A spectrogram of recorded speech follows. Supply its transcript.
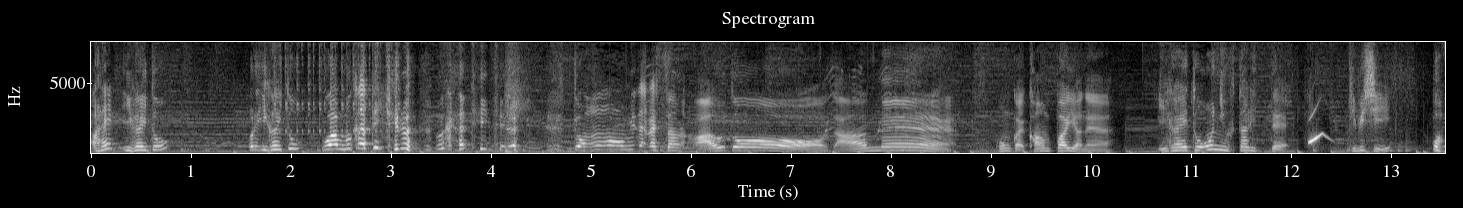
あれ？意外と？あれ意外と？うわ向かっていってる。向かっていってる。ドーンみたらしさん。アウト。残念。今回乾杯やね。意外と鬼2人って厳しい？わ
